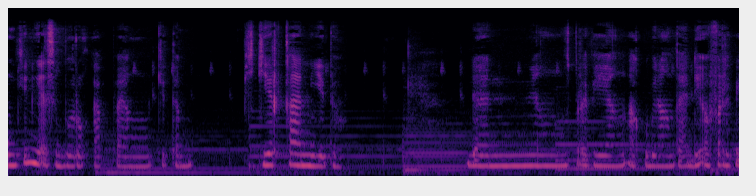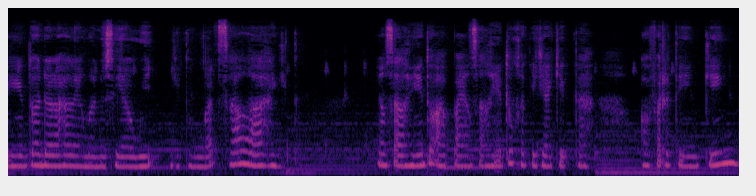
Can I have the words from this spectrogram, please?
mungkin gak seburuk apa yang kita pikirkan gitu. Dan yang seperti yang aku bilang tadi overthinking itu adalah hal yang manusiawi gitu nggak salah gitu. Yang salahnya itu apa? Yang salahnya itu ketika kita overthinking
